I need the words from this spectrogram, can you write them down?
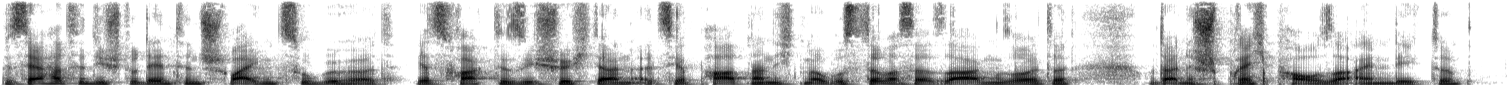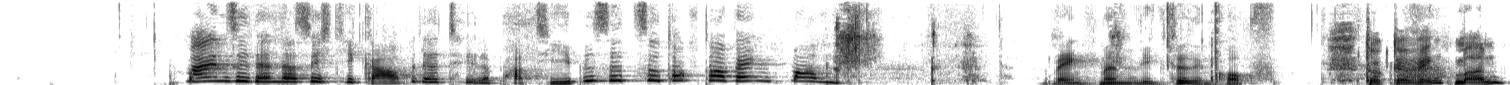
Bisher hatte die Studentin schweigend zugehört. Jetzt fragte sie schüchtern, als ihr Partner nicht mehr wusste, was er sagen sollte und eine Sprechpause einlegte. Meinen Sie denn, dass ich die Gabe der Telepathie besitze, Dr. Wenkmann? Wenkman wiegte den Kopf. Dr. Wenkmann?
